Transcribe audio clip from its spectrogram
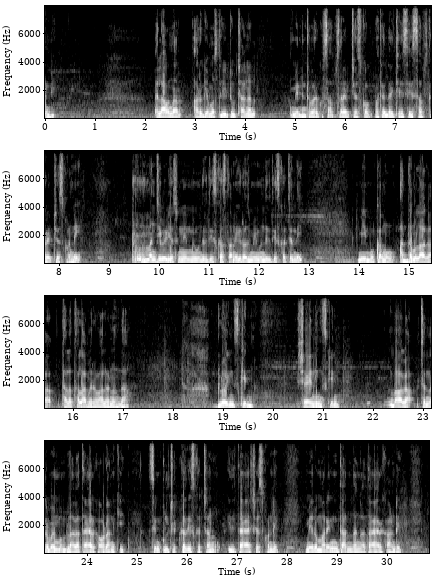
అండి. ఎలా ఉన్నారు? Arogyamastu YouTube channel. మీరు ఇంతవరకు సబ్స్క్రైబ్ చేసుకోకపోతే దయచేసి సబ్స్క్రైబ్ చేసుకోండి. మంచి వీడియోస్ నేను మీ ముందుకు తీసుకొస్తాను. ఈరోజు మీ ముందుకు తీసుకొచ్చింది మీ ముఖము అద్దంలాగా తలతల మెరవాలని ఉందా గ్లోయింగ్ స్కిన్ షైనింగ్ స్కిన్ బాగా చంద్రబింబంలాగా తయారు కావడానికి సింపుల్ చిట్కా తీసుకొచ్చాను. ఇది తయారు చేసుకోండి. మీరు మరింత అందంగా తయారు కాండి.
